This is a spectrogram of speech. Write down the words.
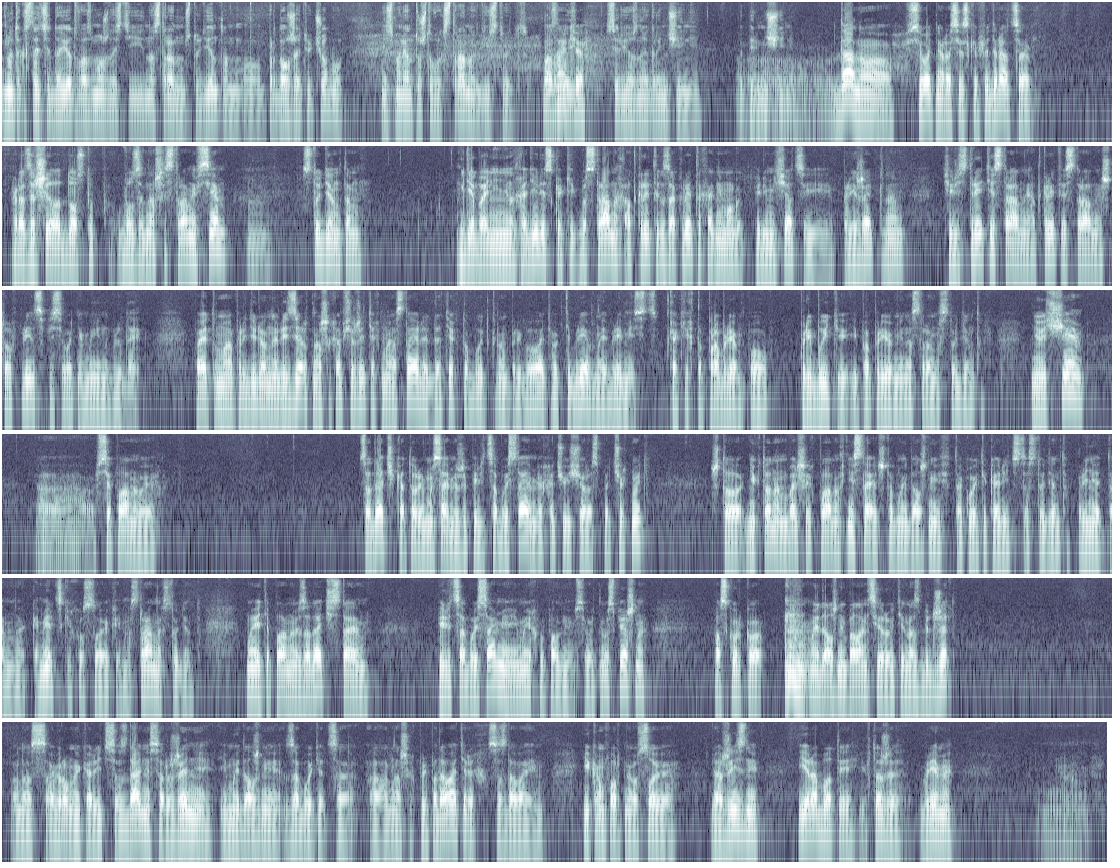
Ну, это, кстати, дает возможность и иностранным студентам э, продолжать учебу, несмотря на то, что в их странах действуют порой знаете, серьезные ограничения по перемещению. Да, но сегодня Российская Федерация разрешила доступ в вузы нашей страны всем mm. студентам, где бы они ни находились, в каких бы странах, открытых, закрытых, они могут перемещаться и приезжать к нам через третьи страны, открытые страны, что, в принципе, сегодня мы и наблюдаем. Поэтому определенный резерв в наших общежитиях мы оставили для тех, кто будет к нам прибывать в октябре, в ноябре месяце. Каких-то проблем по прибытию и по приему иностранных студентов не ощущаем. А, все плановые задачи, которые мы сами же перед собой ставим, я хочу еще раз подчеркнуть, что никто нам больших планов не ставит, что мы должны такое-то количество студентов принять там на коммерческих условиях, иностранных студентов. Мы эти плановые задачи ставим перед собой сами, и мы их выполняем сегодня успешно, поскольку мы должны балансировать и наш бюджет. У нас огромное количество зданий, сооружений, и мы должны заботиться о наших преподавателях, создавая им и комфортные условия для жизни, и работы, и в то же время э,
